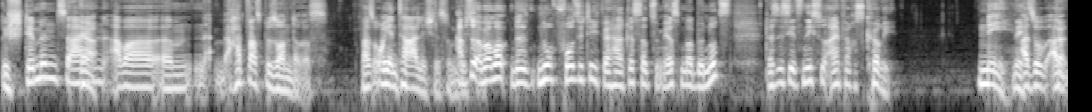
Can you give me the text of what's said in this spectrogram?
bestimmend sein, Ja. aber ähm, hat was Besonderes. Was Orientalisches so. Absolut, aber nur vorsichtig, wer Harissa zum ersten Mal benutzt, das ist jetzt nicht so ein einfaches Curry. Nee, Nee, also äh,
